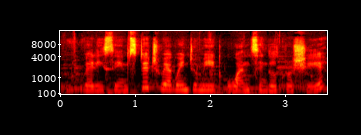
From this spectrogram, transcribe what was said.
very same stitch we are going to make one single crochet.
